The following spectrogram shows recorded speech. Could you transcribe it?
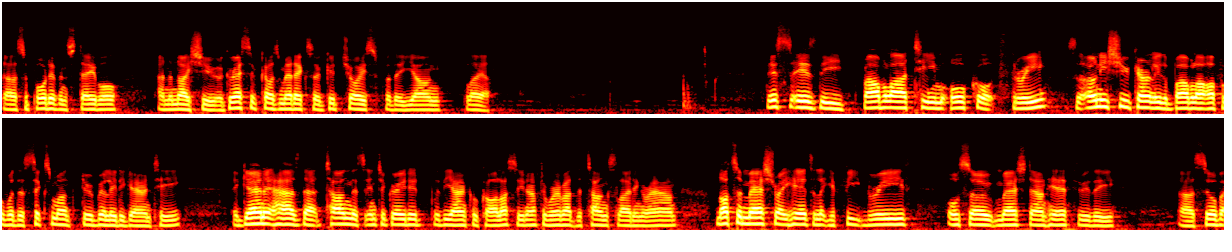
uh, supportive and stable, and a nice shoe. Aggressive cosmetics are a good choice for the young player. This is the Babolat Team All Court 3. It's the only shoe currently the Babolat offer with a six-month durability guarantee. Again, it has that tongue that's integrated with the ankle collar, so you don't have to worry about the tongue sliding around. Lots of mesh right here to let your feet breathe. Also mesh down here through the uh, silver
